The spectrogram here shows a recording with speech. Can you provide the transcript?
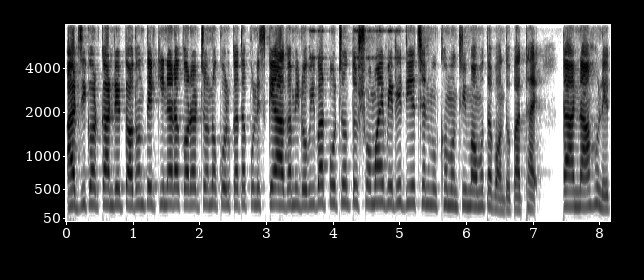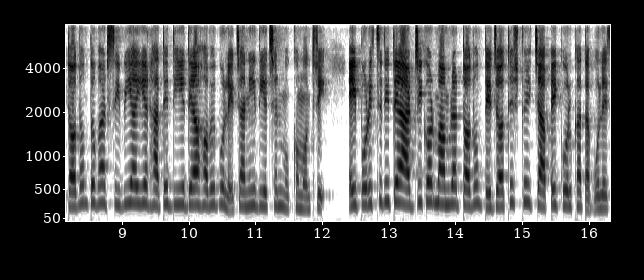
আরজিকর কাণ্ডের তদন্তের কিনারা করার জন্য কলকাতা পুলিশকে আগামী রবিবার পর্যন্ত সময় বেঁধে দিয়েছেন মুখ্যমন্ত্রী মমতা বন্দ্যোপাধ্যায়। তা না হলে তদন্তভার সিবিআই এর হাতে দিয়ে দেওয়া হবে বলে জানিয়ে দিয়েছেন মুখ্যমন্ত্রী। এই পরিস্থিতিতে আরজিকর মামলার তদন্তে যথেষ্টই চাপে কলকাতা পুলিশ।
